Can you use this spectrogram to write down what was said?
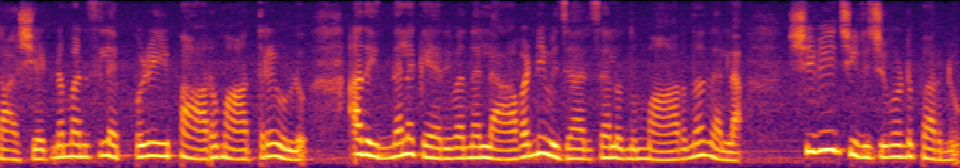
കാശിയേട്ടന്റെ മനസ്സിൽ എപ്പോഴും ഈ പാറു മാത്രമേ ഉള്ളൂ. അത് ഇന്നലെ കയറി വന്ന ലാവണ്യ വിചാരിച്ചാൽ ഒന്നും മാറുന്നതല്ല. ശിവയും ചിരിച്ചുകൊണ്ട് പറഞ്ഞു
